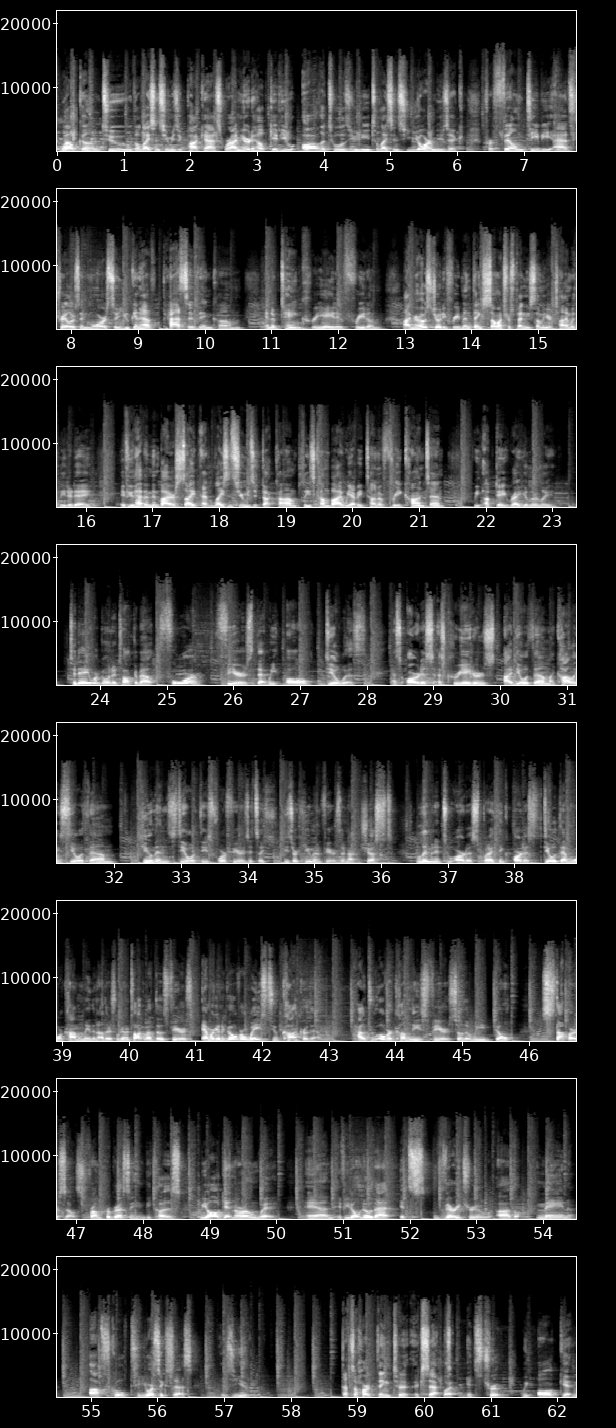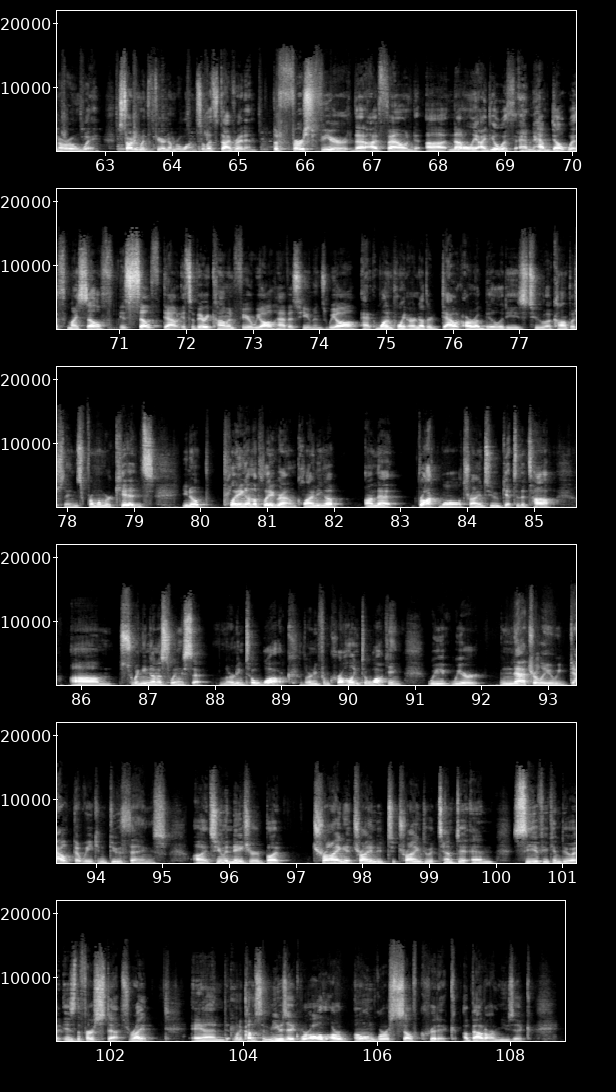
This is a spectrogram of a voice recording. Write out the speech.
Welcome to the License Your Music podcast, where I'm here to help give you all the tools you need to license your music for film, TV, ads, trailers, and more so you can have passive income and obtain creative freedom. I'm your host, Jody Friedman. Thanks so much for spending some of your time with me today. If you haven't been by our site at licenseyourmusic.com, please come by. We have a ton of free content we update regularly. Today, we're going to talk about four fears that we all deal with as artists, as creators. I deal with them, my colleagues deal with them. Humans deal with these four fears. It's a, these are human fears. They're not just limited to artists, but I think artists deal with them more commonly than others. We're going to talk about those fears and we're going to go over ways to conquer them, how to overcome these fears so that we don't stop ourselves from progressing because we all get in our own way. And if you don't know that, it's very true. Uh, the main obstacle to your success is you. That's a hard thing to accept, but it's true. We all get in our own way, starting with the fear number one. So let's dive right in. The first fear that I've found uh, not only I deal with and have dealt with myself is self doubt. It's a very common fear we all have as humans. We all, at one point or another, doubt our abilities to accomplish things. From when we're kids, you know, playing on the playground, climbing up on that rock wall, trying to get to the top, um, swinging on a swing set, learning to walk, learning from crawling to walking. We we are naturally we doubt that we can do things. Uh, it's human nature, but trying it, trying to, to trying to attempt it and see if you can do it is the first steps, right? And when it comes to music, we're all our own worst self critic about our music.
